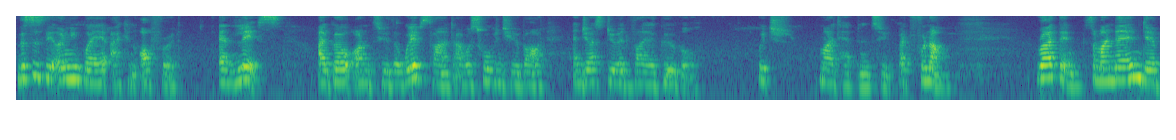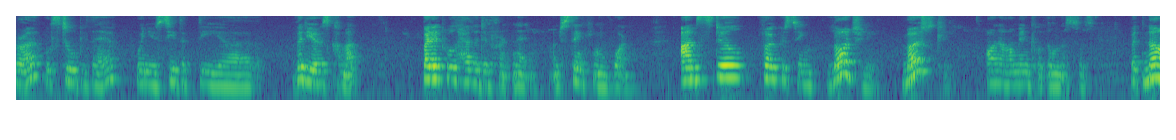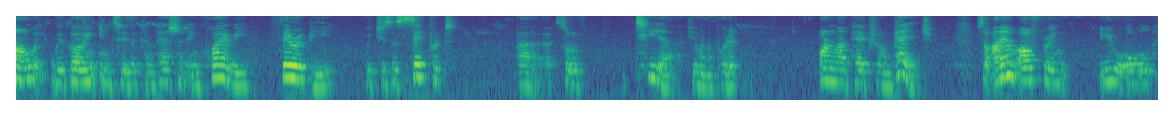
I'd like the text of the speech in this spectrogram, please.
This is the only way I can offer it unless I go onto the website I was talking to you about and just do it via Google, which might happen too, but for now. Right then, so my name, Deborah, will still be there when you see that the uh, videos come up, but it will have a different name. I'm just thinking of one. I'm still focusing largely, mostly, on our mental illnesses. But now we're going into the compassionate inquiry therapy, which is a separate uh, sort of tier, if you want to put it, on my Patreon page. So I am offering you all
